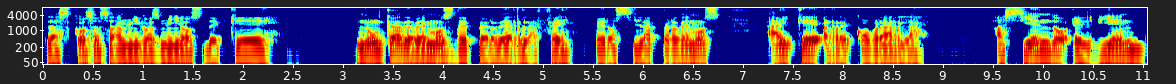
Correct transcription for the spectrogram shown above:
las cosas, amigos míos, de que nunca debemos de perder la fe, pero si la perdemos hay que recobrarla, haciendo el bien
